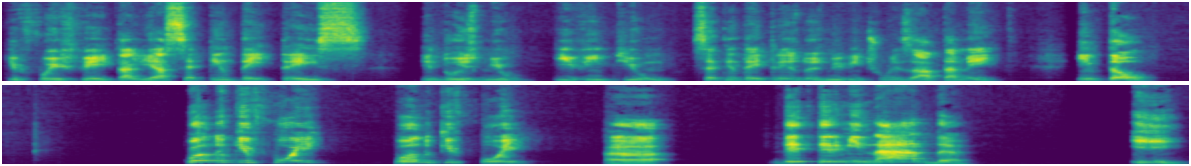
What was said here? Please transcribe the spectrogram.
que foi feita ali a 73 de 2021, 73 de 2021, exatamente. Então, quando que foi, quando que foi uh, determinada e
